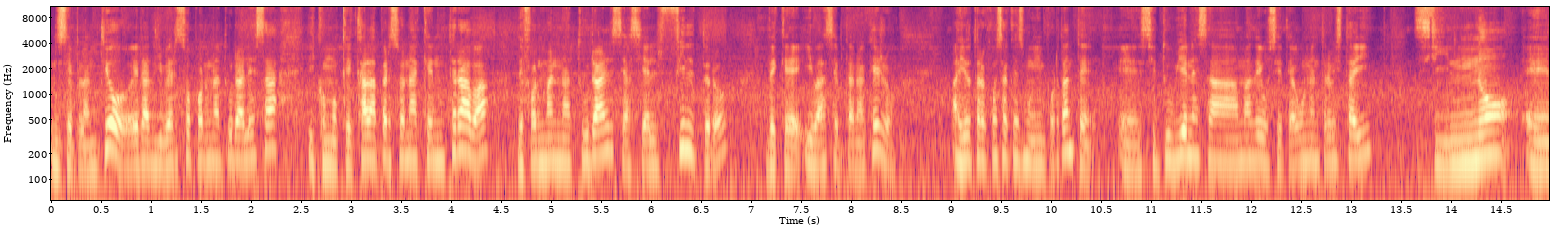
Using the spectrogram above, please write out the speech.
ni se planteó, era diverso por naturaleza y como que cada persona que entraba de forma natural se hacía el filtro de que iba a aceptar aquello. Hay otra cosa que es muy importante, eh, si tú vienes a Amadeus y te hago una entrevista ahí, si no, eh,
